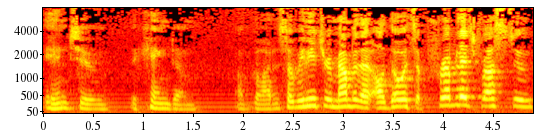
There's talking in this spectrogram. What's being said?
into the kingdom of God. And so we need to remember that although it's a privilege for us to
